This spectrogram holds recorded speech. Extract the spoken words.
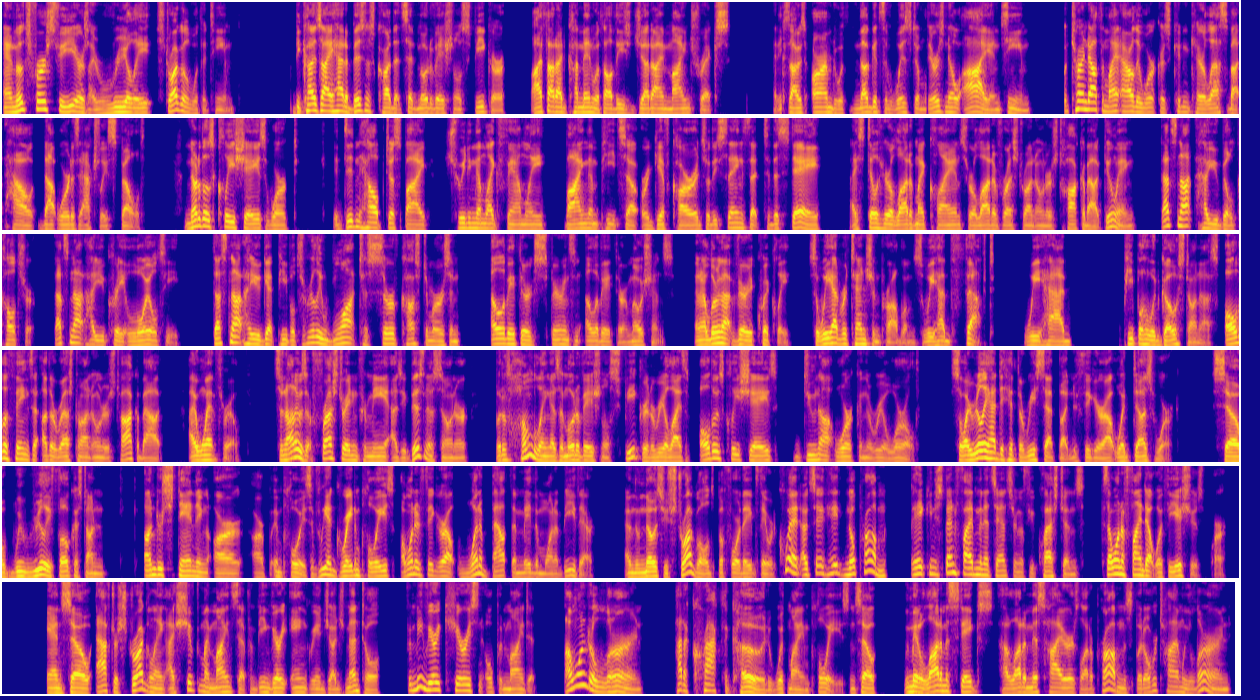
And those first few years, I really struggled with the team because I had a business card that said motivational speaker. I thought I'd come in with all these Jedi mind tricks. Because I was armed with nuggets of wisdom, there's no I in team. It turned out that my hourly workers couldn't care less about how that word is actually spelled. None of those cliches worked. It didn't help just by treating them like family, buying them pizza or gift cards or these things that to this day, I still hear a lot of my clients or a lot of restaurant owners talk about doing. That's not how you build culture. That's not how you create loyalty. That's not how you get people to really want to serve customers and elevate their experience and elevate their emotions. And I learned that very quickly. So we had retention problems, we had theft, we had people who would ghost on us, all the things that other restaurant owners talk about, I went through. So not only was it frustrating for me as a business owner, but it was humbling as a motivational speaker to realize that all those cliches do not work in the real world. So I really had to hit the reset button to figure out what does work. So we really focused on understanding our, our employees. If we had great employees, I wanted to figure out what about them made them want to be there. And then those who struggled before they, they would quit, I'd say, hey, no problem. But hey, can you spend five minutes answering a few questions? Because I want to find out what the issues were. And so after struggling, I shifted my mindset from being very angry and judgmental from being very curious and open minded. I wanted to learn how to crack the code with my employees. And so we made a lot of mistakes, had a lot of mishires, a lot of problems, but over time we learned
